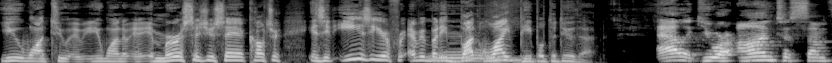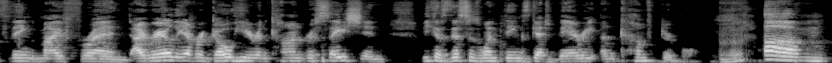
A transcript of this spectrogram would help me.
you want to you want to immerse as you say a culture is it easier for everybody mm. but white people to do that Alec, you are on to something, my friend. I rarely ever go here in conversation because this is when things get very uncomfortable. Mm-hmm. Um,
